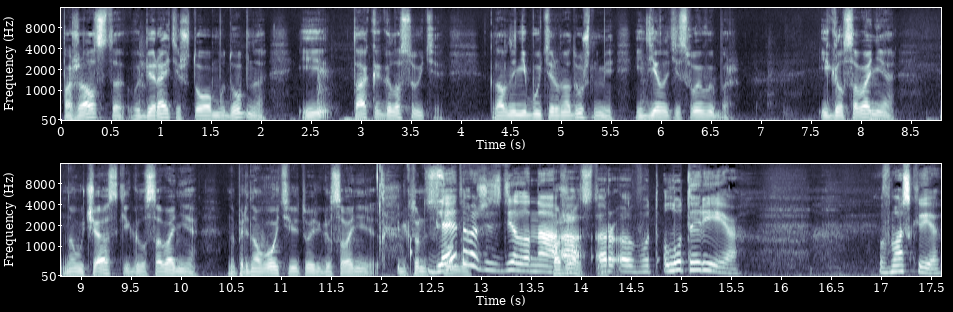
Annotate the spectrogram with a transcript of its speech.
Пожалуйста, выбирайте, что вам удобно, и так и голосуйте. Главное, не будьте равнодушными и делайте свой выбор. И голосование на участке, голосование на придомовой территории, голосование электронной Для этого же сделана а, а, вот лотерея в Москве.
